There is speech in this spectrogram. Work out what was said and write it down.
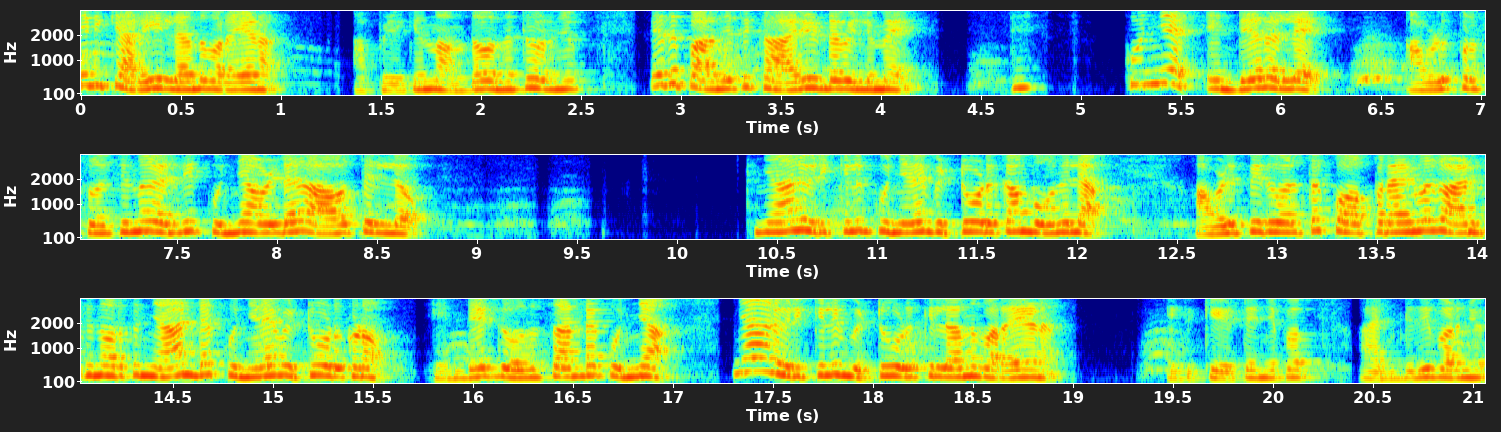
എനിക്കറിയില്ല എന്ന് പറയണം. അപ്പോഴേക്കും നന്ദ വന്നിട്ട് പറഞ്ഞു ഇത് പറഞ്ഞിട്ട് കാര്യമുണ്ടോ വല്ലുമേ ഏ? കുഞ്ഞ് എന്റേതല്ലേ. അവൾ പ്രസവിച്ചെന്ന് കരുതി കുഞ്ഞ് അവളുടേതാവത്തില്ലോ ഞാൻ ഒരിക്കലും കുഞ്ഞിനെ വിട്ടുകൊടുക്കാൻ പോകുന്നില്ല. അവളിപ്പോ ഇതുപോലത്തെ കോപ്പറായങ്ങൾ കാണിച്ചെന്ന് ഓർത്ത് ഞാൻ എന്റെ കുഞ്ഞിനെ വിട്ടുകൊടുക്കണോ? എന്റെ ഗൗതസാറിന്റെ കുഞ്ഞ. ഞാൻ ഒരിക്കലും വിട്ടുകൊടുക്കില്ല എന്ന് പറയാണ്. ഇത് കേട്ട് കഴിഞ്ഞപ്പം അരുന്ധതി പറഞ്ഞു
